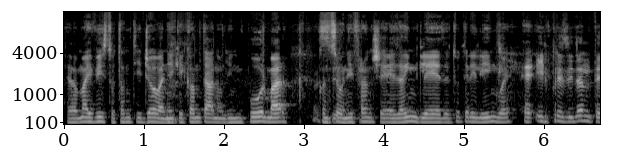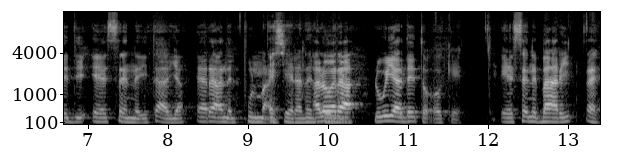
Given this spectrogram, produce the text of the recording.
aveva mai visto tanti giovani che cantano in pullman canzoni francese, inglese, tutte le lingue. E il presidente di ESN Italia era nel pullman. Eh sì, era nel allora lui ha detto, ok, ESN Bari eh,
